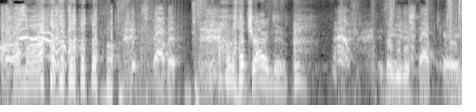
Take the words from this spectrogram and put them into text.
Come on. Stop it. I'm not trying to. It's like you just stopped caring.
